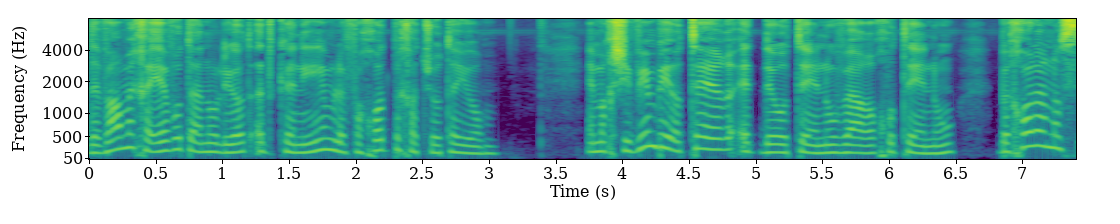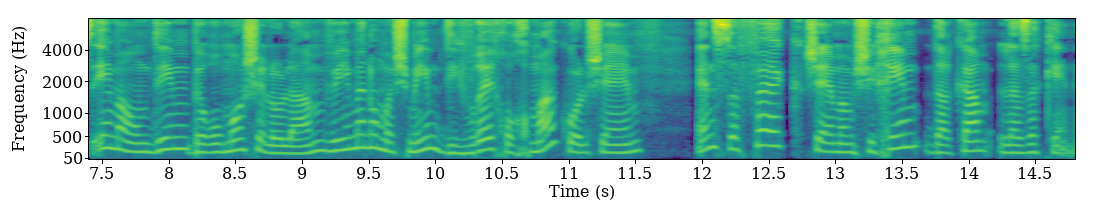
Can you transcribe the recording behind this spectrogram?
הדבר מחייב אותנו להיות עדכניים לפחות בחדשות היום. הם מחשיבים ביותר את דעותינו והערכותינו בכל הנושאים העומדים ברומו של עולם, ואם אנו משמיעים דברי חוכמה כלשהם, אין ספק שהם ממשיכים דרכם לזקן.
